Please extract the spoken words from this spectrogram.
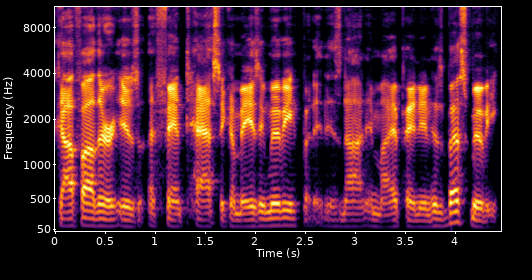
Godfather is a fantastic, amazing movie, but it is not, in my opinion, his best movie.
